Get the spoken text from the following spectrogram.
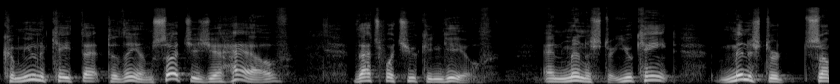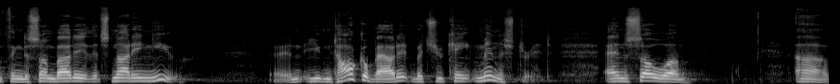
communicate that to them. Such as you have, that's what you can give and minister. You can't minister something to somebody that's not in you. And you can talk about it, but you can't minister it. And so um, uh,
